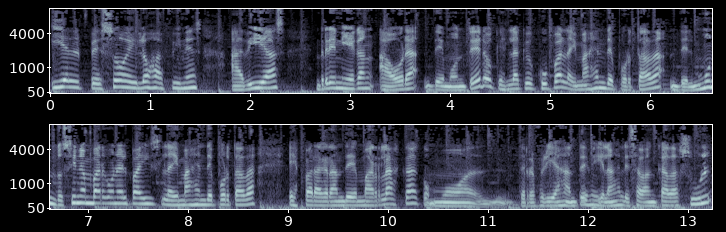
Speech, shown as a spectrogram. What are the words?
y el PSOE y los afines a Díaz reniegan ahora de Montero, que es la que ocupa la imagen de portada del mundo. Sin embargo, en el país la imagen de portada es para Grande Marlasca, como te referías antes, Miguel Ángel, esa bancada azul,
